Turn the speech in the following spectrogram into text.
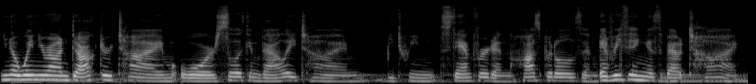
You know, when you're on doctor time or Silicon Valley time between Stanford and the hospitals, and everything is about time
